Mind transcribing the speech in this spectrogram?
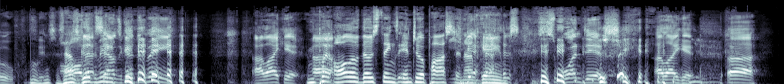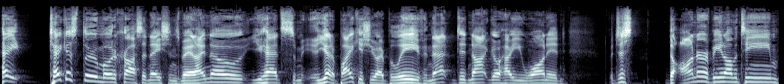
Ooh, this sounds good that to me. Sounds good to me. I like it. You put Uh, all of those things into a pasta, and I'm game. Just one dish. I like it. Uh, hey, take us through Motocross of Nations, man. I know you had some. You had a bike issue, I believe, and that did not go how you wanted. But just the honor of being on the team,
